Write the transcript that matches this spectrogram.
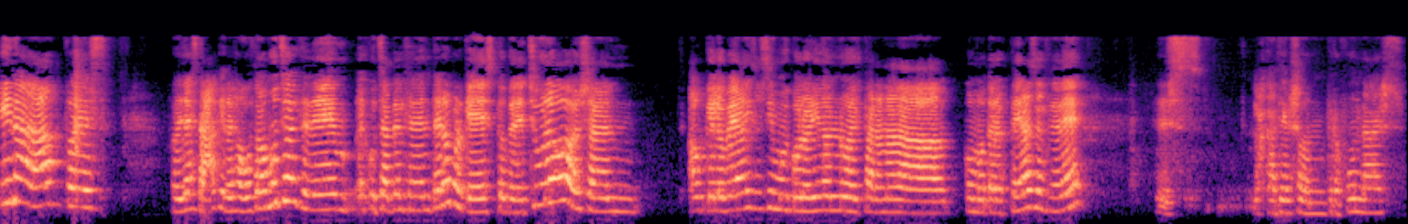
Y nada, pues, nos ha gustado mucho el CD, escucharte el CD entero porque es tope de chulo, o sea, aunque lo veáis así muy colorido, no es para nada como te lo esperas el CD. Es, las canciones son profundas,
